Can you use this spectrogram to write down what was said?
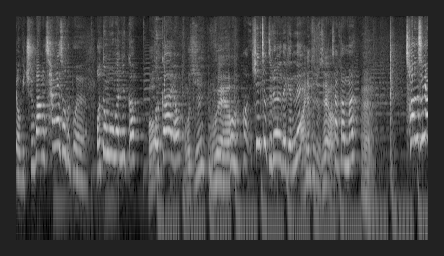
여기 주방 창에서도 보여요. 어떤 공간일까? 어? 뭘까요? 뭐지? 뭐예요? 어, 힌트 드려야 되겠네? 아 힌트 주세요 잠깐만. 네. 천수야!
